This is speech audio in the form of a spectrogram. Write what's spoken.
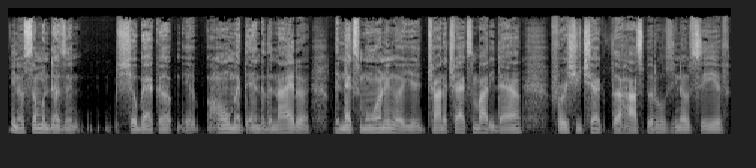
you know someone doesn't show back up home at the end of the night or the next morning, or you're trying to track somebody down. First, you check the hospitals, you know, see if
